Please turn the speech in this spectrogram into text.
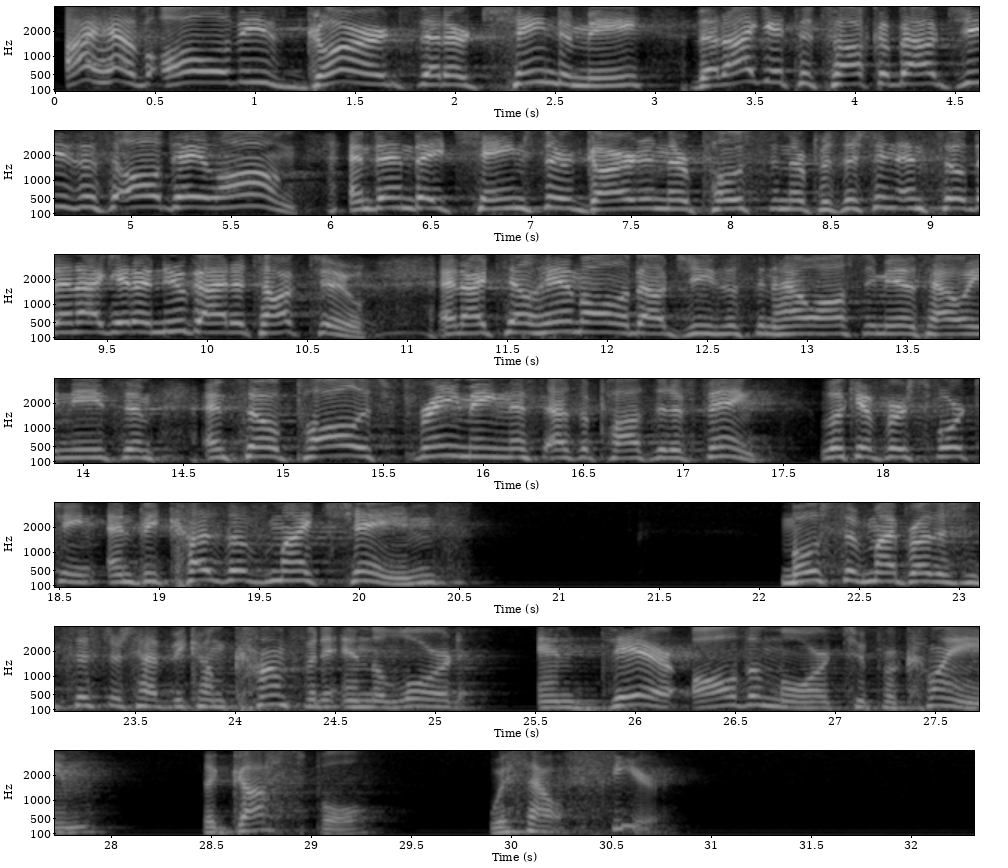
I have all of these guards that are chained to me that I get to talk about Jesus all day long. And then they change their guard and their posts and their position. And so then I get a new guy to talk to. And I tell him all about Jesus and how awesome he is, how he needs him. And so Paul is framing this as a positive thing. Look at verse 14. And because of my chains, most of my brothers and sisters have become confident in the Lord and dare all the more to proclaim the gospel without fear.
